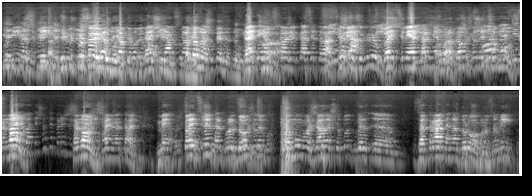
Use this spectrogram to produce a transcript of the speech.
Скільки, про себе. Дайте я вам А скажу. добре, що ти не дивишся. Дайте я вам скажу, яка ситуація. Міша, закрив. Міша, ми продовжили чому? Шановні? Що ти переживаєш? шановні, пані Наталі, ми той цвинтар продовжили, тому вважали, що тут е, затрати на дорогу, розумієте?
